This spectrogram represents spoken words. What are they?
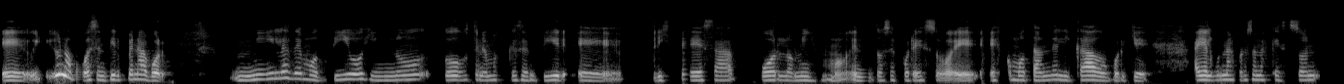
Eh, y uno puede sentir pena por miles de motivos y no todos tenemos que sentir eh, tristeza por lo mismo. Entonces, por eso es como tan delicado, porque hay algunas personas que son,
